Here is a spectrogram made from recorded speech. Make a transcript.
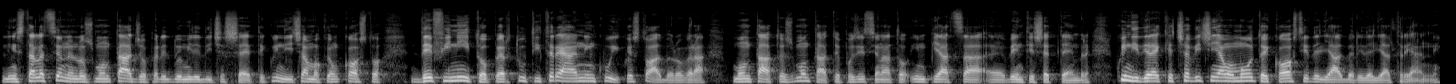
l'installazione e lo smontaggio per il 2017, quindi diciamo che è un costo definito per tutti i tre anni in cui questo albero verrà montato e smontato e posizionato in piazza eh, 20 settembre. Quindi direi che ci avviciniamo molto ai costi degli alberi degli altri anni.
